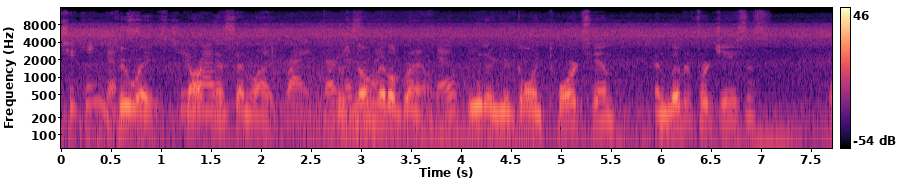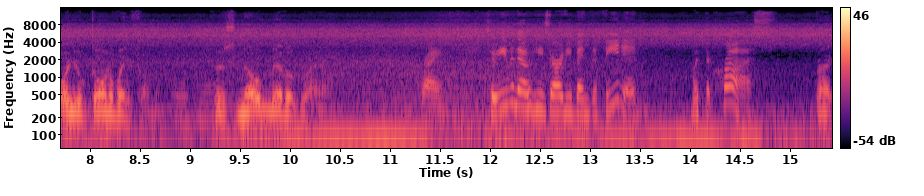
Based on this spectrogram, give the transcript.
two kingdoms. Two ways: Two darkness and light. Right. Darkness There's no middle ground. Nope. Either you're going towards Him and living for Jesus, or you're going away from Him. Mhm. There's no middle ground. Right. So even though he's already been defeated with the cross, Right.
